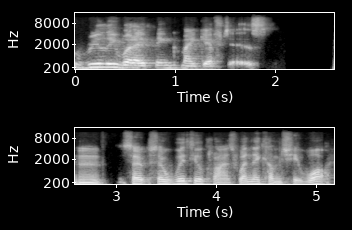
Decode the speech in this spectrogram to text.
really what I think my gift is. Mm. So, so with your clients, when they come to you, what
